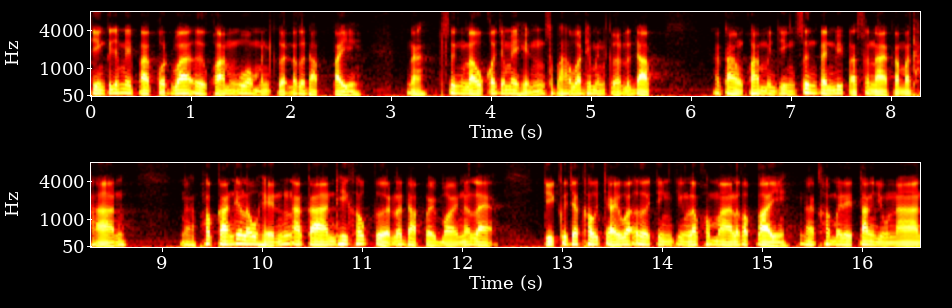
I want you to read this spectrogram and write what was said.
จริงก็จะไม่ปรากฏว่าเออความง่วงมันเกิดแล้วก็ดับไปนะซึ่งเราก็จะไม่เห็นสภาวะที่มันเกิดระดับตามความเป็นจริง ซึ่งเป็นวิปัสสนากรรมฐานนะเพราะการที่เราเห็นอาการที่เขาเกิดระดับบ่อยๆนั่นแหละ จิตก็จะเข้าใจว่าเออจริง ๆ แล้วเขามาแล้วก็ไปนะเขาไม่ได้ตั้งอยู่นาน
